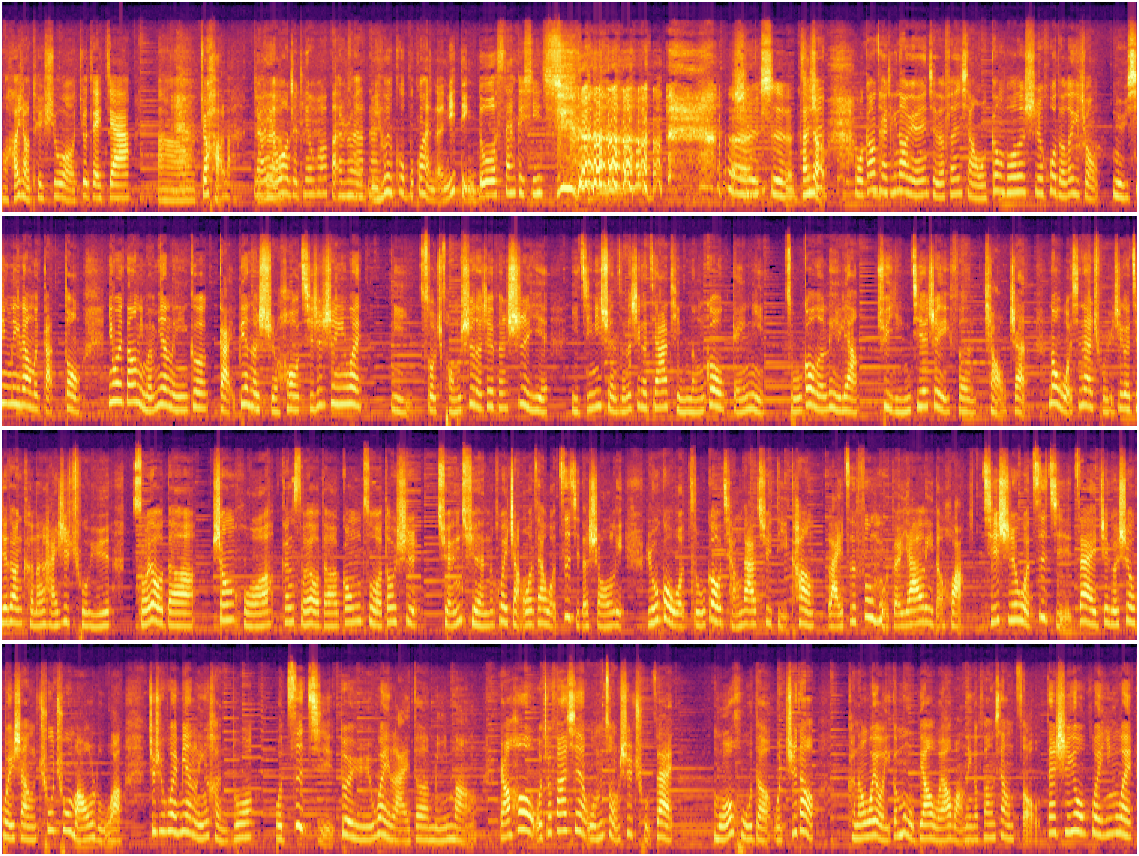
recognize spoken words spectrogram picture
我好想退休哦，就在家啊 就好了。两眼望着天花板，他说你会过不惯的，你顶多三个星期。是是，很想。我刚才听到圆圆姐的分享，我更多的是获得了一种女性力量的感动。因为当你们面临一个改变的时候，其实是因为你所从事的这份事业，以及你选择的这个家庭，能够给你足够的力量去迎接这一份挑战。那我现在处于这个阶段，可能还是处于所有的生活跟所有的工作都是全权会掌握在我自己的手里。如果我足够强大去抵抗来自父母的压力的话，其实我自己在这个社会上初出茅庐啊，就是会面临很多我自己对于未来的迷茫。然后我就发现，我们总是处在模糊的，我知道。可能我有一个目标，我要往那个方向走，但是又会因为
